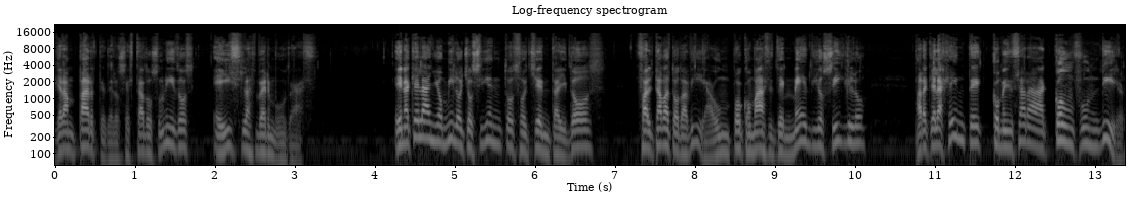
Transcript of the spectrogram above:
gran parte de los Estados Unidos e Islas Bermudas. En aquel año 1882 faltaba todavía un poco más de medio siglo para que la gente comenzara a confundir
